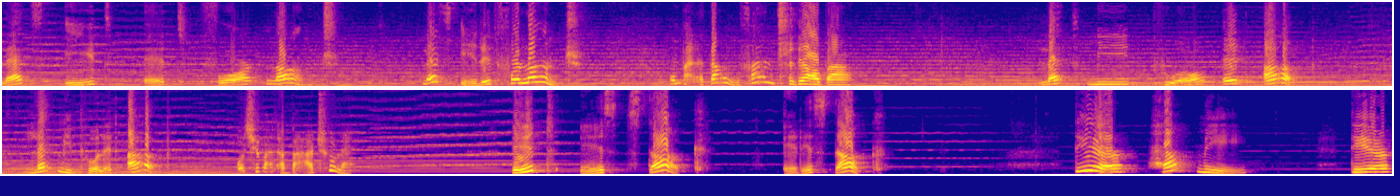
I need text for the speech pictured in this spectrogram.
Let's eat it for lunch. Let's eat it for lunch. 我们把它当午饭吃掉吧。let me pull it up. Let me pull it up. 我去把它拔出来。It is stuck. It is stuck. Dear, help me. Dear,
